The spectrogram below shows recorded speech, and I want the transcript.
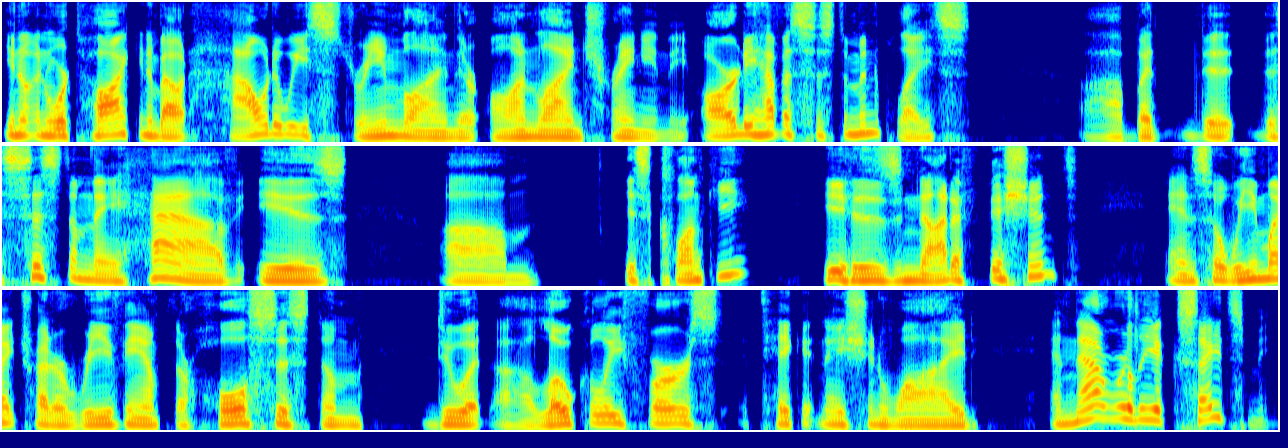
you know, and we're talking about how do we streamline their online training. They already have a system in place, uh, but the the system they have is um, is clunky, is not efficient, and so we might try to revamp their whole system do it uh, locally first, take it nationwide. And that really excites me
